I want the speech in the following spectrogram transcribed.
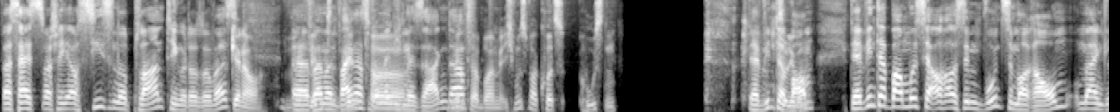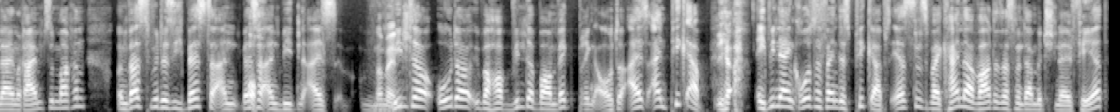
was heißt wahrscheinlich auch Seasonal Planting oder sowas. genau. Äh, weil man Weihnachtsbäume nicht mehr sagen darf. Winterbäume. Ich muss mal kurz husten. Der Winterbaum. Der Winterbaum muss ja auch aus dem Wohnzimmerraum, um einen kleinen Reim zu machen. Und was würde sich besser, an, besser Och. anbieten als Mensch. Winter- oder überhaupt Winterbaum-Wegbringauto als ein Pickup? Ja. Ich bin ja ein großer Fan des Pickups. Erstens, weil keiner erwartet, dass man damit schnell fährt.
